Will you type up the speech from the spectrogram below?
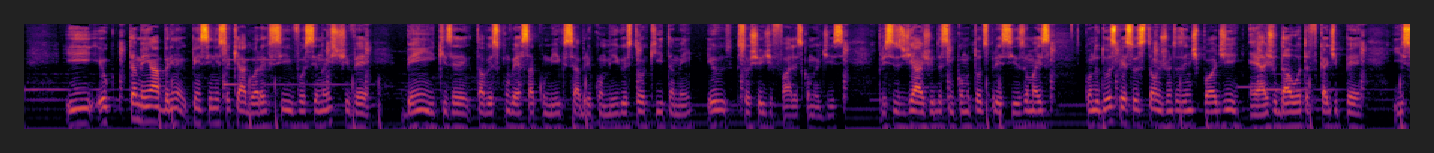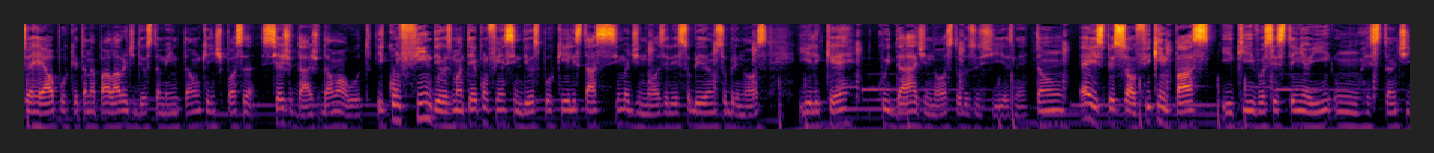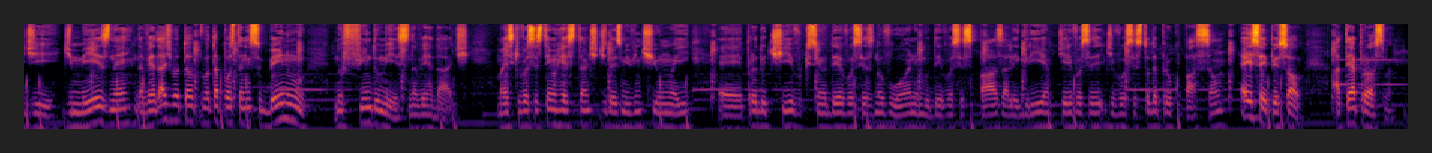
E eu também abri, pensei nisso aqui agora, se você não estiver bem e quiser talvez conversar comigo, se abrir comigo, eu estou aqui também. Eu sou cheio de falhas, como eu disse. Preciso de ajuda, assim como todos precisam, mas quando duas pessoas estão juntas, a gente pode é, ajudar a outra a ficar de pé. E isso é real porque está na palavra de Deus também. Então, que a gente possa se ajudar, ajudar um ao outro. E confie em Deus, mantenha confiança em Deus, porque Ele está acima de nós, Ele é soberano sobre nós e Ele quer cuidar de nós todos os dias, né? Então, é isso, pessoal. Fiquem em paz e que vocês tenham aí um restante de, de mês, né? Na verdade, vou estar tá, vou tá postando isso bem no, no fim do mês, na verdade mas que vocês tenham o restante de 2021 aí é, produtivo, que o Senhor dê a vocês novo ânimo, dê a vocês paz, alegria, tire você, de vocês toda preocupação. É isso aí, pessoal. Até a próxima.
